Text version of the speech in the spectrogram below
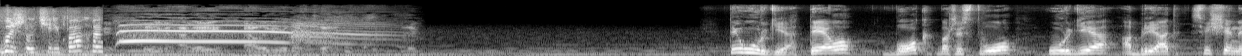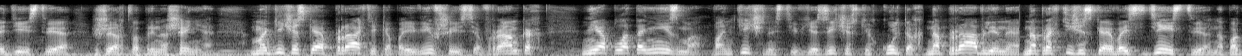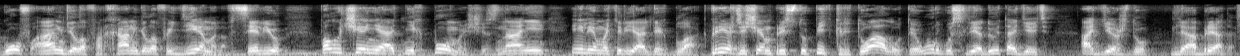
вышла черепаха. Теургия. Тео – Бог, божество, Ургия – обряд, священное действие, жертвоприношение. Магическая практика, появившаяся в рамках неоплатонизма в античности, в языческих культах, направленная на практическое воздействие на богов, ангелов, архангелов и демонов с целью получения от них помощи, знаний или материальных благ. Прежде чем приступить к ритуалу, теургу следует одеть одежду для обряда.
